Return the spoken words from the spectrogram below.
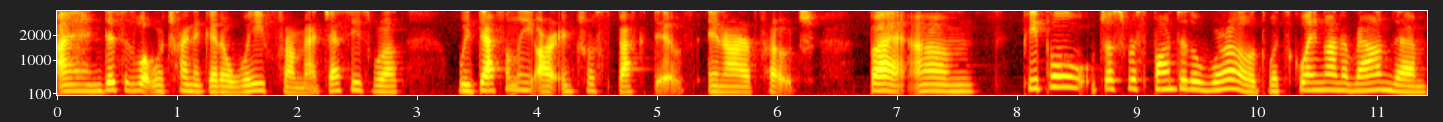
and this is what we're trying to get away from at Jessie's World. We definitely are introspective in our approach, but um, people just respond to the world, what's going on around them,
